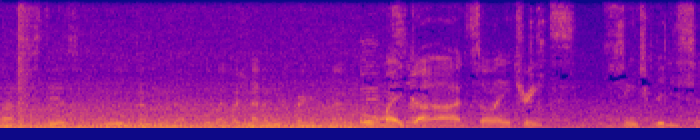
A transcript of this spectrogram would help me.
Ah, tristeza. No caminho já. De Neve é muito perto, né? Oh my god, so many treats. Gente, que delícia.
